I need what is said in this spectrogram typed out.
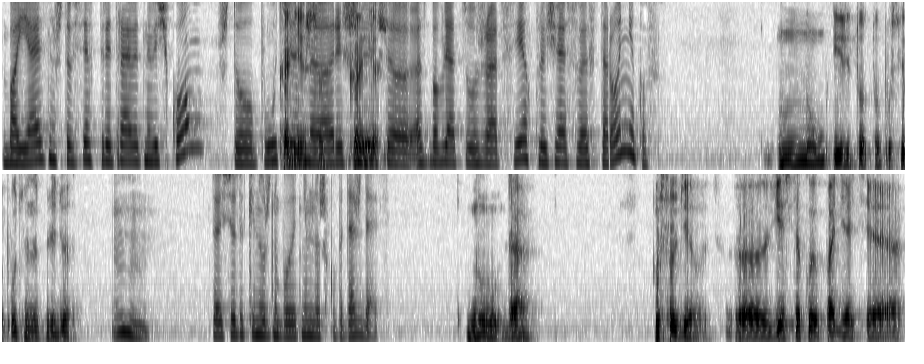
Боязнь, что всех перетравит новичком? Что Путин конечно, решит конечно. избавляться уже от всех, включая своих сторонников? Ну, или тот, кто после Путина придет. Угу. То есть все-таки нужно будет немножко подождать. Ну, да. Ну, что делать? Э, есть такое понятие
